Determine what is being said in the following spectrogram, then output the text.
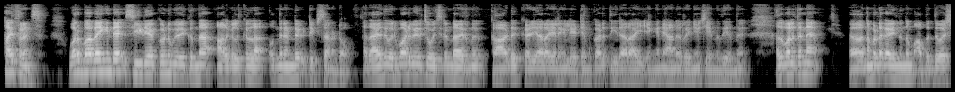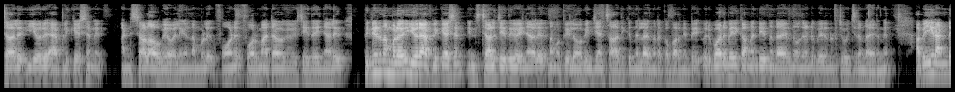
ഹായ് ഫ്രണ്ട്സ് വർബ ബാങ്കിന്റെ സി ഡി അക്കൗണ്ട് ഉപയോഗിക്കുന്ന ആളുകൾക്കുള്ള ഒന്ന് രണ്ട് ടിപ്സ് ആണ് കേട്ടോ അതായത് ഒരുപാട് പേര് ചോദിച്ചിട്ടുണ്ടായിരുന്നു കാർഡ് കഴിയാറായി അല്ലെങ്കിൽ എ ടി എം കാർഡ് തീരാറായി എങ്ങനെയാണ് റിന്യൂ ചെയ്യുന്നത് എന്ന്. അതുപോലെ തന്നെ നമ്മളുടെ കയ്യിൽ നിന്നും അബദ്ധവശാൽ ഈ ഒരു ആപ്ലിക്കേഷൻ അൺഇൻസ്റ്റാൾ ആവുകയോ അല്ലെങ്കിൽ നമ്മൾ ഫോൺ ഫോർമാറ്റ് ആവുകയോ ചെയ്ത് കഴിഞ്ഞാൽ പിന്നീട് നമ്മൾ ഈ ഒരു ആപ്ലിക്കേഷൻ ഇൻസ്റ്റാൾ ചെയ്ത് കഴിഞ്ഞാൽ നമുക്ക് ലോഗിൻ ചെയ്യാൻ സാധിക്കുന്നില്ല എന്നൊക്കെ പറഞ്ഞിട്ട് ഒരുപാട് പേര് കമന്റ് ചെയ്യുന്നുണ്ടായിരുന്നു. ഒന്ന് രണ്ട് പേര് എന്നോട് ചോദിച്ചിട്ടുണ്ടായിരുന്നു. അപ്പോൾ ഈ രണ്ട്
